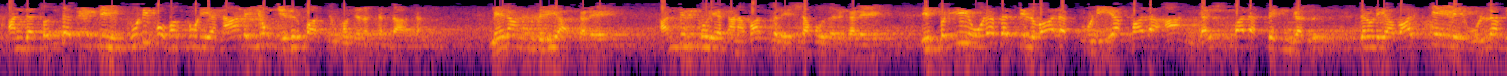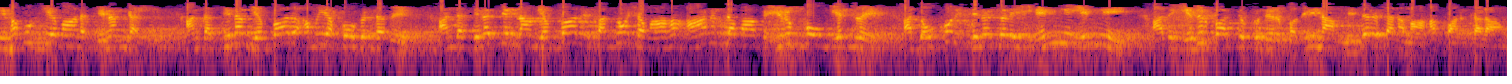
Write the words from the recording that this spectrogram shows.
அந்த சொந்த வீட்டில் குடிபுகக்கூடிய நாளையும் எதிர்பார்த்து கொண்டிருக்கின்றார்கள். மேலான பெரியார்களே அன்பிற்குரிய கணவான்களே சகோதரர்களே இப்படி உலகத்தில் வாழக்கூடிய பல ஆண்கள் பல பெண்கள் தன்னுடைய வாழ்க்கையிலே உள்ள மிக முக்கியமான தினங்கள் அந்த தினம் எவ்வாறு அமைய போகின்றது அந்த தினத்தில் நாம் எவ்வாறு சந்தோஷமாக ஆனந்தமாக இருப்போம் என்று அந்த ஒவ்வொரு தினங்களை எண்ணி எண்ணி அதை எதிர்பார்த்துக் கொண்டிருப்பதை நாம் நிதர்சனமாக பார்க்கலாம்.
